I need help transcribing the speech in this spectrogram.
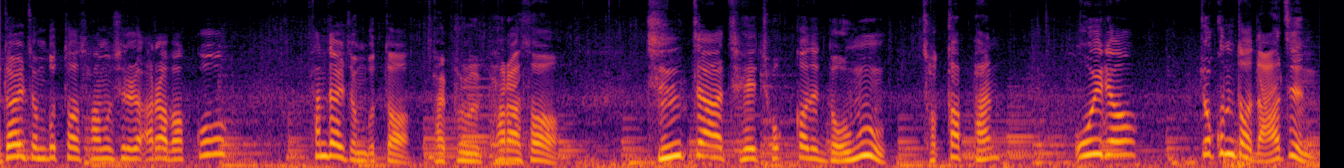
두 달 전부터 사무실을 알아봤고 한 달 전부터 발품을 팔아서 진짜 제 조건에 너무 적합한 오히려 조금 더 낮은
